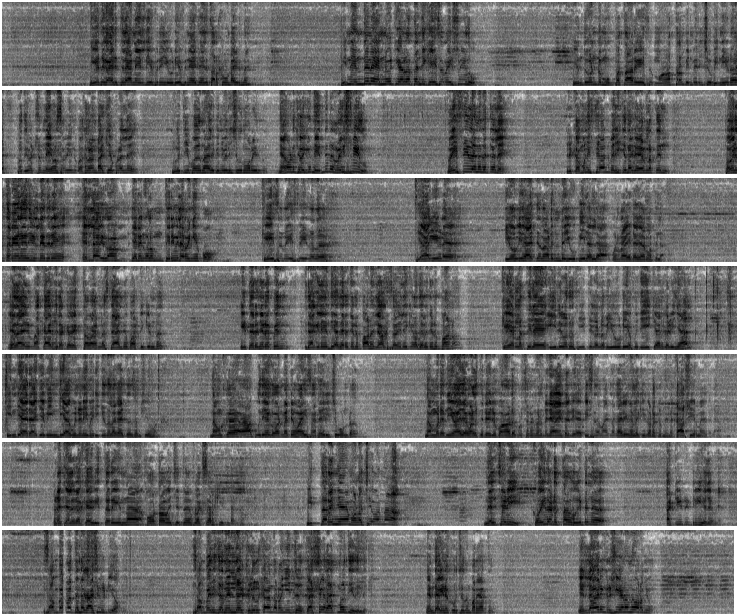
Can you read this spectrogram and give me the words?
ഏത് കാര്യത്തിലാണ് എൽ ഡി എഫിനും യു ഡി എഫിനും ആയിട്ട് അതിൽ തർക്കമുണ്ടായിരുന്നത് പിന്നെ എന്തിന് എണ്ണൂറ്റി അറുപത്തഞ്ച് കേസ് രജിസ്റ്റർ ചെയ്തു? എന്തുകൊണ്ട് മുപ്പത്തി ആറ് കേസ് മാത്രം പിൻവലിച്ചു? പിന്നീട് പ്രതിപക്ഷം നിയമസഭയിൽ ബഹളം ഉണ്ടാക്കിയപ്പോഴല്ലേ നൂറ്റി പതിനാല് പിൻവലിച്ചു എന്ന് പറയുന്നത്? ഞാൻ അവിടെ ചോദിക്കുന്നത് എന്തിന് രജിസ്റ്റർ ചെയ്തു? രജിസ്റ്റർ ചെയ്ത് തന്നെ തെറ്റല്ലേ? ഒരു കമ്മ്യൂണിസ്റ്റുകാരൻ ഭരിക്കുന്ന കേരളത്തിൽ പൗരത്വ ഭേദഗതി ബില്ലിനെതിരെ എല്ലാ വിഭാഗം ജനങ്ങളും തെരുവിലിറങ്ങിയപ്പോ കേസ് രജിസ്റ്റർ ചെയ്തത് ത്യാഗിയുടെ യോഗി ആദിത്യനാഥിന്റെ യു പിയിലല്ല പിണറായിന്റെ കേരളത്തിലാണ് ഏതായാലും അക്കാര്യത്തിലൊക്കെ വ്യക്തമായിട്ടുള്ള സ്റ്റാൻഡ് പാർട്ടിക്കുണ്ട്. ഈ തെരഞ്ഞെടുപ്പിൽ ഇത് അഖിലേന്ത്യാ തെരഞ്ഞെടുപ്പാണ് ലോക്സഭയിലേക്കുള്ള തെരഞ്ഞെടുപ്പാണ്. കേരളത്തിലെ ഇരുപത് സീറ്റുകളിലും യു ഡി എഫ് ജയിക്കാൻ കഴിഞ്ഞാൽ ഇന്ത്യ രാജ്യം ഇന്ത്യ മുന്നണി ഭരിക്കുന്നുള്ള കാര്യത്തിൽ സംശയമാണ്. നമുക്ക് ആ പുതിയ ഗവൺമെന്റുമായി സഹകരിച്ചുകൊണ്ട് നമ്മുടെ നിയോജകമണ്ഡലത്തിന്റെ ഒരുപാട് പ്രശ്നങ്ങളുണ്ട്. ഞാൻ എന്റെ വിശദമായിട്ടുള്ള കാര്യങ്ങളിലേക്ക് കിടക്കുന്നില്ല. കാർഷിക മേഖല. ഇവിടെ ചിലരൊക്കെ വിത്തെറിയുന്ന ഫോട്ടോ വെച്ചിട്ട് ഫ്ലക്സ് ഇറക്കിയിട്ടുണ്ടല്ലോ. വിത്തെറിഞ്ഞ് മുളച്ചു വന്ന നെൽച്ചെടി കൊയ്തെടുത്ത് വീട്ടിൽ അട്ടിയിട്ടിട്ടിരിക്കല്ലേ ഇവിടെ? സംഭരണത്തിന്റെ കാശ് കിട്ടിയോ? സംഭരിച്ച നെല്ല് കിളിർക്കാൻ തുടങ്ങിയിട്ട് കർഷകർ ആത്മഹത്യ ചെയ്തില്ലേ? എന്താ അതിനെക്കുറിച്ചൊന്നും പറയാത്ത എല്ലാവരും കൃഷി ചെയ്യണമെന്ന് പറഞ്ഞു.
